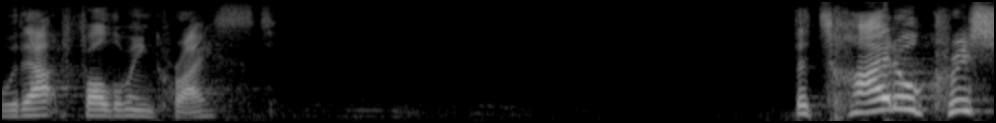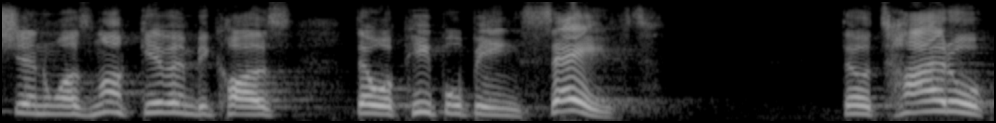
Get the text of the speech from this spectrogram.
without following Christ? The title Christian was not given because there were people being saved. The title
